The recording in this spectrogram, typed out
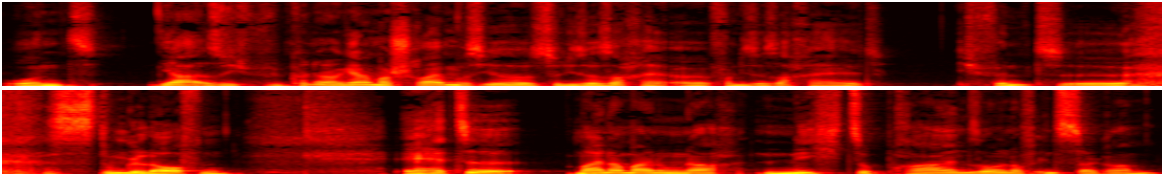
Und ja, also ich könnte ja gerne mal schreiben, was ihr zu dieser Sache, äh, von dieser Sache hält. Ich finde, äh, es ist dumm gelaufen. Er hätte meiner Meinung nach nicht so prahlen sollen auf Instagram.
